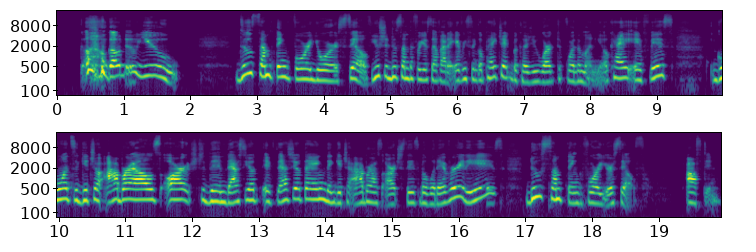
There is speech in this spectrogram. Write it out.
Go, go do you. Do something for yourself. You should do something for yourself out of every single paycheck because you worked for the money, okay? If it's going to get your eyebrows arched, then that's your if that's your thing, then get your eyebrows arched, sis. But whatever it is, do something for yourself. Often.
